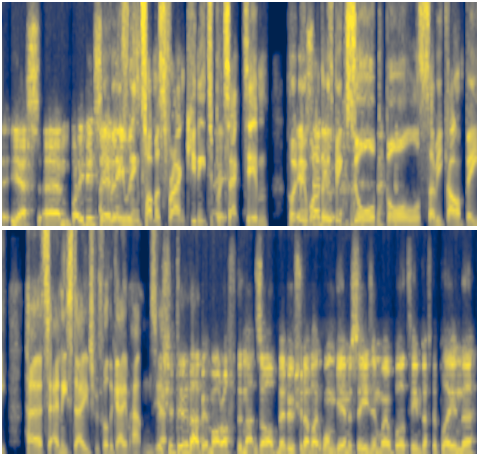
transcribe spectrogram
uh, yes. Um, but he did say that listening, he was Thomas Frank. You need to protect him. Put him in one of those big Zorb balls so he can't be hurt at any stage before the game happens. Yeah, we should do that a bit more often. That Zorb. Maybe we should have like one game a season where both teams have to play in the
